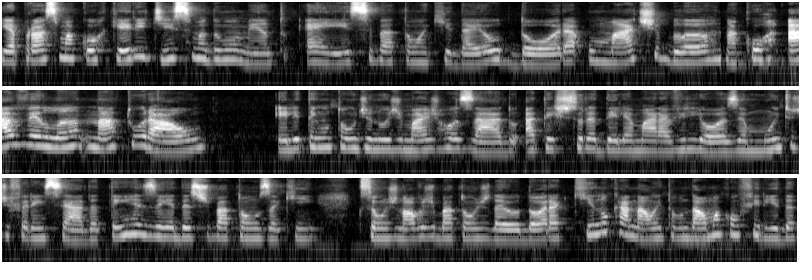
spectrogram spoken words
E a próxima cor queridíssima do momento é esse batom aqui da Eudora, o Matte Blur, na cor Avelã Natural. Ele tem um tom de nude mais rosado, a textura dele é maravilhosa, é muito diferenciada. Tem resenha desses batons aqui, que são os novos batons da Eudora, aqui no canal, então dá uma conferida,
